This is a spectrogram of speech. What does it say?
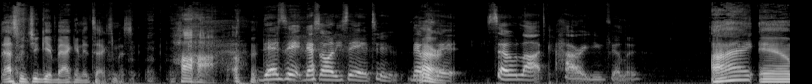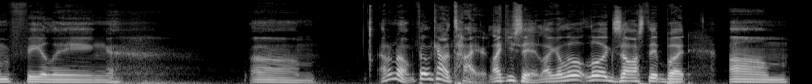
That's what you get back in the text message. Ha ha. That's it. That's all he said too. That All was right. it. So, Loq, how are you feeling? I am feeling um I don't know, I'm feeling kind of tired. Like you said, like a little little exhausted, but um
